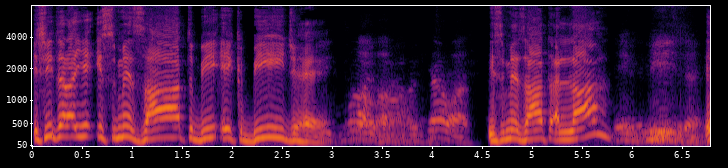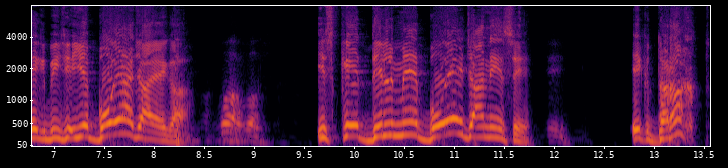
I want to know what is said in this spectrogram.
اسی طرح یہ اس میں ذات بھی ایک بیج ہے۔ اس میں ذات اللہ، ایک بیج ہے۔ یہ بویا جائے گا۔ اس کے دل میں بوئے جانے سے ایک درخت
